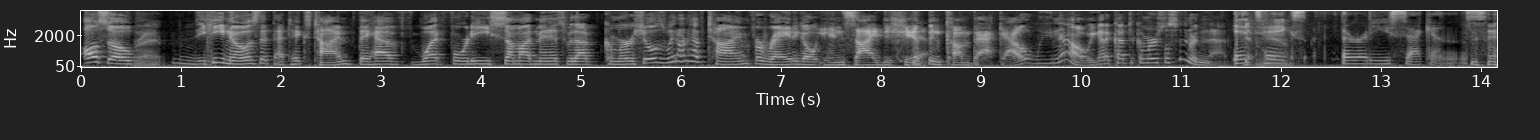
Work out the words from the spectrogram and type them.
Also, Right. he knows that that takes time. They have what forty some odd minutes without commercials. We don't have time for Ray to go inside the ship Yeah. and come back out. We know we got to cut to commercial sooner than that. It takes 30 seconds.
